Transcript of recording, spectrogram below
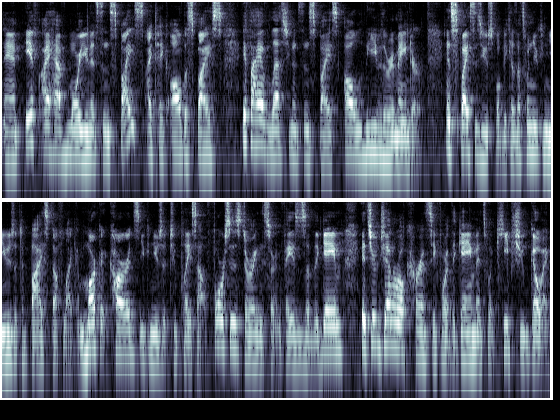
And if I have more units than spice, I take all the spice. If I have less units than spice, I'll leave the remainder. And spice is useful because that's when you can use it to buy stuff like market cards, you can use it to place out forces during the certain phases of the game. It's your general currency for the game, it's what keeps you going.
